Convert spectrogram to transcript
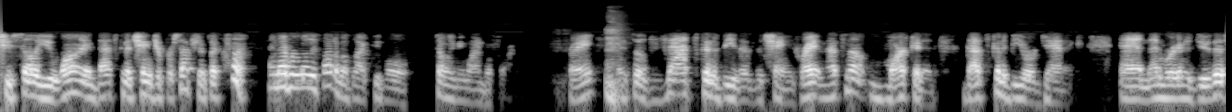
to sell you wine, that's going to change your perception. It's like, huh, I never really thought about black people selling me wine before. Right. and so that's going to be the, the change. Right. And that's not marketed. That's going to be organic. And then we're going to do this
